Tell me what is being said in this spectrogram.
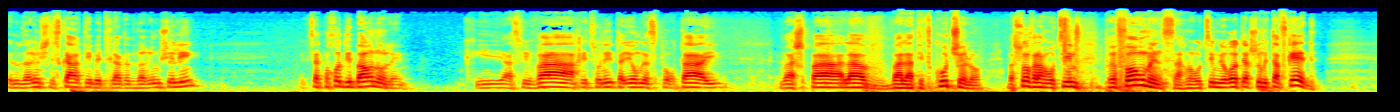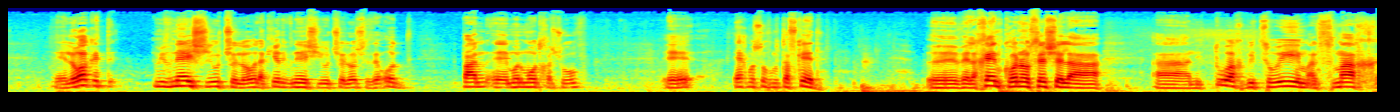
אלו דברים שהזכרתי בתחילת הדברים שלי, וקצת פחות דיברנו עליהם. כי הסביבה החיצונית היום לספורטאי וההשפעה עליו ועל התפקוד שלו, בסוף אנחנו רוצים פרפורמנס, אנחנו רוצים לראות איך שהוא מתפקד. אה, לא רק את מבנה האישיות שלו, להכיר את מבנה האישיות שלו, שזה עוד פן אה, מאוד מאוד חשוב. אה, איך בסוף הוא מתפקד. ולכן כל הנושא של הניתוח ביצועים על סמך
